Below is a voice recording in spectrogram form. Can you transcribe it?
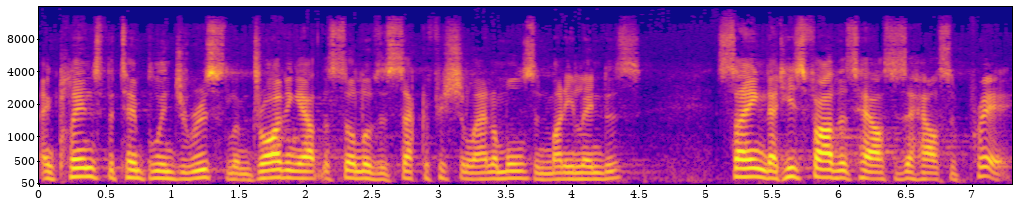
and cleansed the temple in Jerusalem, driving out the sellers of sacrificial animals and moneylenders, saying that his Father's house is a house of prayer.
